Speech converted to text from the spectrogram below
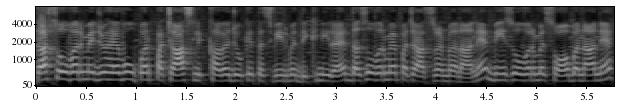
10 over में जो है वो ऊपर 50 लिखा हुआ है जो कि तस्वीर में दिख नहीं रहा है। 10 ओवर में 50 रन बनाने हैं 20 ओवर में 100 बनाने हैं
